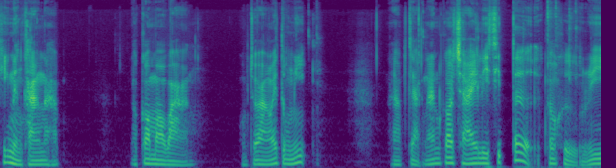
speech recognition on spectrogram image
คลิกหนึ่งครั้งนะครับ แล้วก็มาวาง ผมจะวางไว้ตรงนี้นะครับ จากนั้นก็ใช้ resistor ก็คือ re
